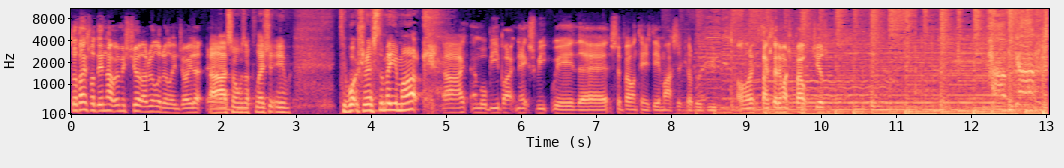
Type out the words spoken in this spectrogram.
So thanks for doing that with me, Stuart. I really, really enjoyed it. Ah, um, it's always a pleasure to to watch the rest of me, Mark. Aye, and we'll be back next week with uh, St Valentine's Day Massacre review. All right, thanks very much, pal. Cheers. Got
